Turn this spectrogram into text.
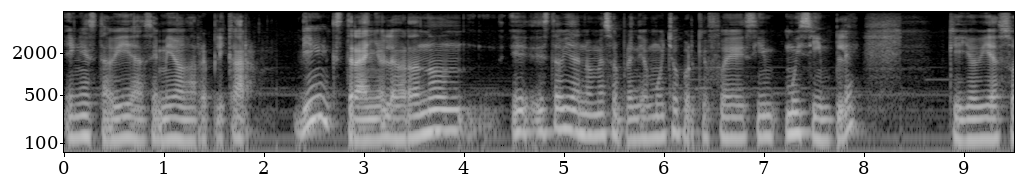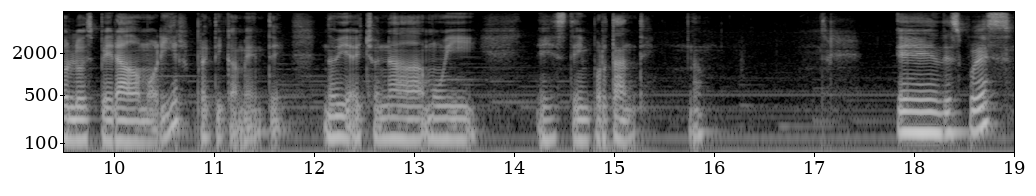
en esta vida se me iban a replicar. Bien extraño, la verdad, no, e, esta vida no me sorprendió mucho porque fue muy simple, que yo había solo esperado morir prácticamente, no había hecho nada muy este, importante. ¿no? Eh, después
